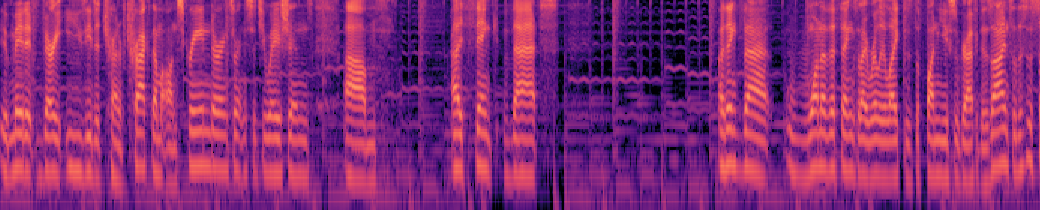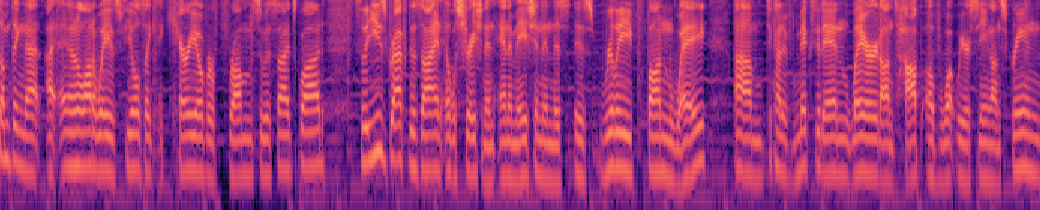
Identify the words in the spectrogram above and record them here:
it made it very easy to kind of track them on screen during certain situations. Um, I think that I think that one of the things that I really liked is the fun use of graphic design. So this is something that I, in a lot of ways feels like a carryover from Suicide Squad. So they use graphic design, illustration, and animation in this is really fun way um, to kind of mix it in, layered on top of what we are seeing on screen,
